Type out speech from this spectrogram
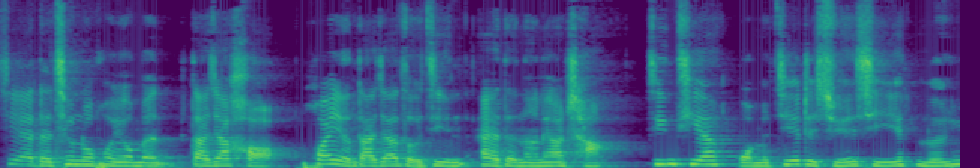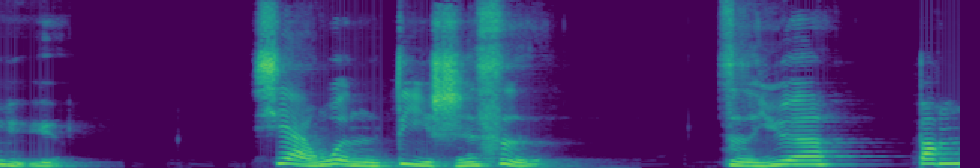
亲爱的听众朋友们，大家好！欢迎大家走进爱的能量场。今天我们接着学习《论语》。现问第十四。子曰：“邦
